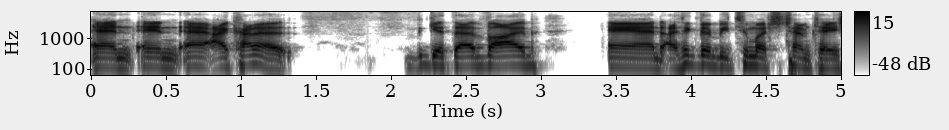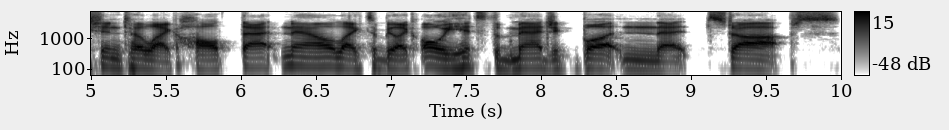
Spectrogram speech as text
And and i kind of get that vibe and i think there'd be too much temptation to like halt that now like to be like oh he hits the magic button that stops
